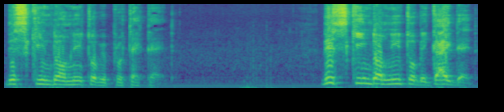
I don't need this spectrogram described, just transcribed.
This kingdom need to be protected. This kingdom need to be guided.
